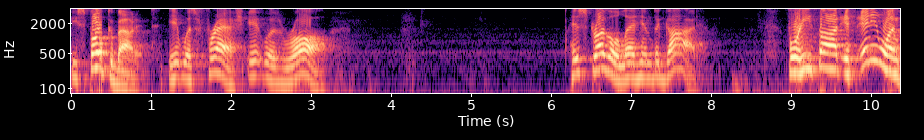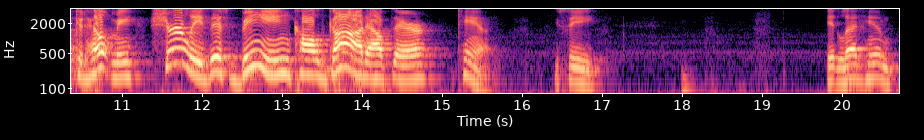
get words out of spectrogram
he spoke about it. It was fresh, it was raw. His struggle led him to God. For he thought, if anyone could help me, surely this being called God out there can. You see, it led him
